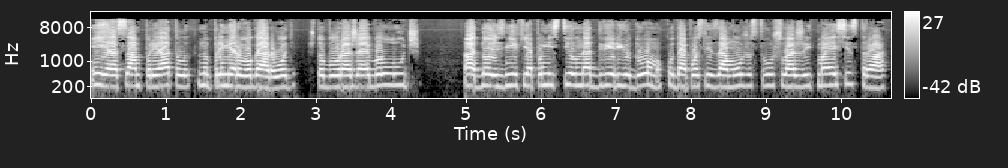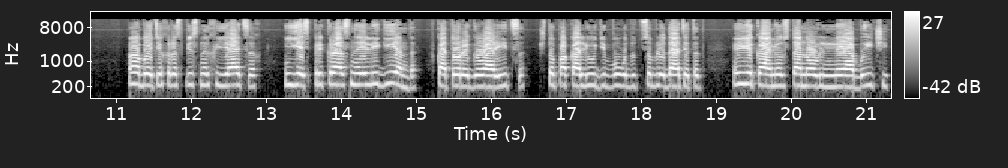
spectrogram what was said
И я сам прятал их, например, в огороде, чтобы урожай был лучше. Одно из них я поместил над дверью дома, куда после замужества ушла жить моя сестра. Об этих расписных яйцах есть прекрасная легенда, в которой говорится, что пока люди будут соблюдать этот веками установленный обычай,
